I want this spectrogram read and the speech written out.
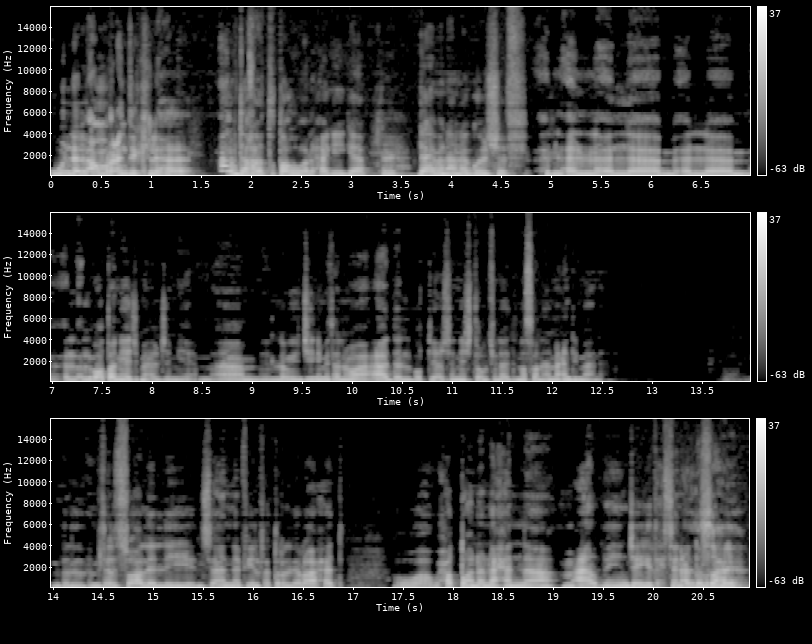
ولا الأمر عندك لها؟ ما له دخل التطور الحقيقة. دائما أنا أقول شوف ال ال ال ال ال الوطن يجمع الجميع. لو يجيني مثلا عادل البطي عشان يشتغل في نادي النصر أنا ما عندي مانع. مثل مثل السؤال اللي انسألنا فيه الفترة اللي راحت وحطونا إن إحنا معارضين جيد حسين عبد الغني. صحيح.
